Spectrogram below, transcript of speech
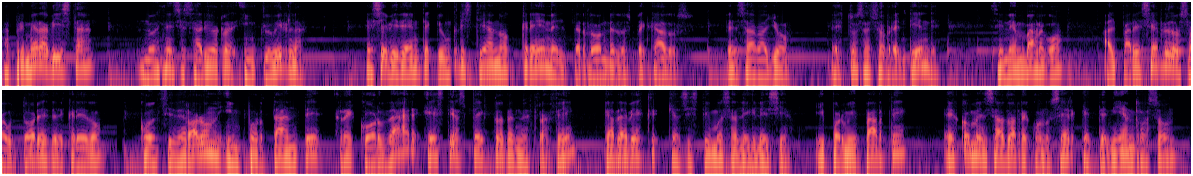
A primera vista, no es necesario incluirla. Es evidente que un cristiano cree en el perdón de los pecados, pensaba yo. Esto se sobreentiende. Sin embargo, al parecer de los autores del credo, consideraron importante recordar este aspecto de nuestra fe cada vez que asistimos a la iglesia. Y por mi parte, he comenzado a reconocer que tenían razón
